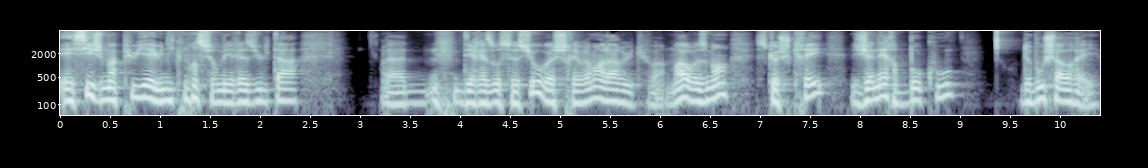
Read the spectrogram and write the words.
Et si je m'appuyais uniquement sur mes résultats euh, des réseaux sociaux, bah, je serais vraiment à la rue, tu vois. Moi, heureusement, ce que je crée génère beaucoup de bouche à oreille.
